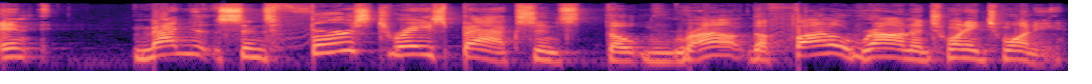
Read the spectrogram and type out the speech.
And Magnussen's first race back since the round, the final round in 2020.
